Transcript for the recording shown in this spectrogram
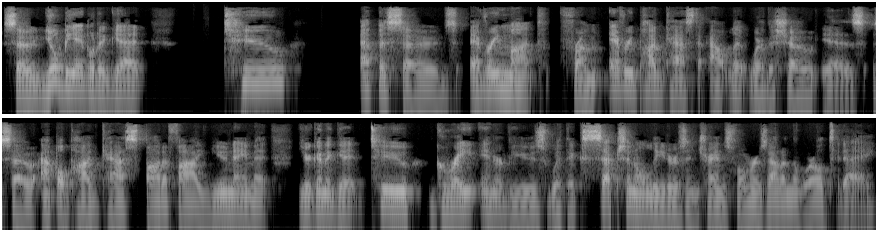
So you'll be able to get two episodes every month from every podcast outlet where the show is. So, Apple Podcast, Spotify, you name it. You're going to get two great interviews with exceptional leaders and transformers out in the world today.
